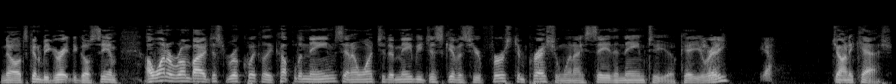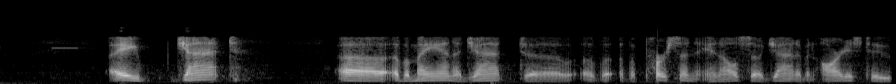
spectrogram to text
No, it's going to be great to go see him. I want to run by just real quickly a couple of names, and I want you to maybe just give us your first impression when I say the name to you. Okay, you ready? Yeah. Johnny Cash. A giant uh, of a man, a giant uh, of, a, of a person, and also a giant of an artist who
